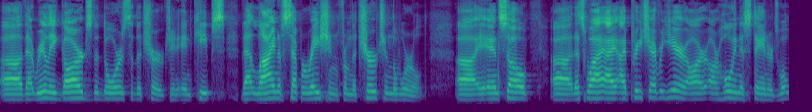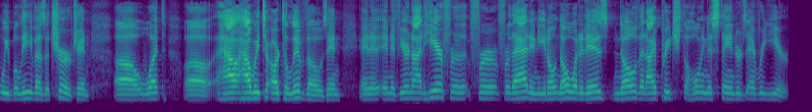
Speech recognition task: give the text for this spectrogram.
uh, that really guards the doors to the church and, and, keeps that line of separation from the church and the world. Uh, and so uh, that's why I, I, preach every year our, our holiness standards, what we believe as a church, and uh, what, how, how we to, are to live those. And, and, and if you're not here for, for, for that and you don't know what it is, know that I preach the holiness standards every year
